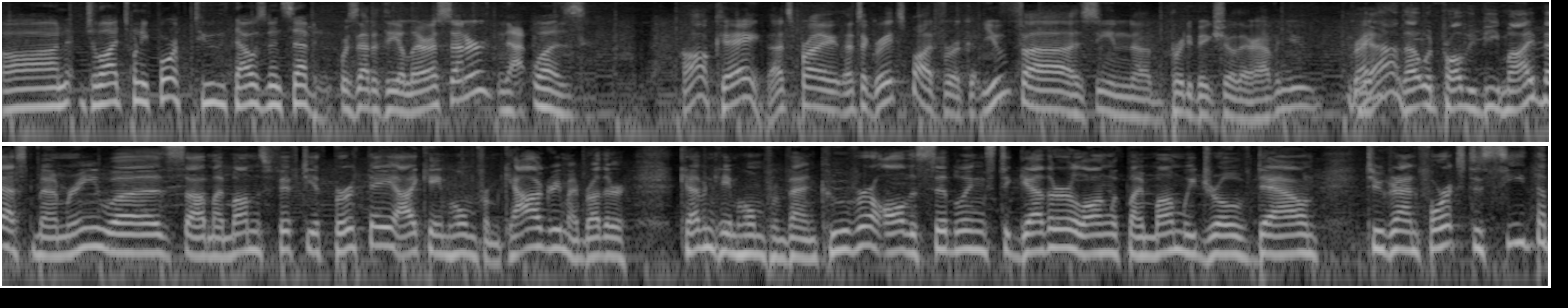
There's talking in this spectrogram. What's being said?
on July 24th, 2007. Was that at the Alerus Center? That was Okay, that's probably that's a great spot for a. You've uh, seen a pretty big show there, haven't you, Greg? Yeah, that would probably be my best memory. Was uh, my mom's 50th birthday. I came home from Calgary. My brother Kevin came home from Vancouver. All the siblings together, along with my mom, we drove down to Grand Forks to see the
